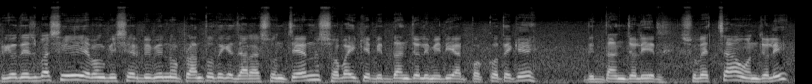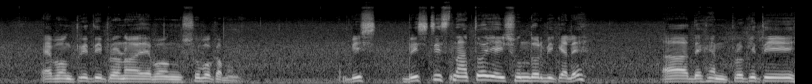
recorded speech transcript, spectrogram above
প্রিয় দেশবাসী এবং বিশ্বের বিভিন্ন প্রান্ত থেকে যারা শুনছেন, সবাইকে বিদ্যাঞ্জলি মিডিয়ার পক্ষ থেকে বিদ্যাঞ্জলির শুভেচ্ছা, অঞ্জলি এবং প্রীতি, প্রণয় এবং শুভকামনা। বৃষ- বৃষ্টি স্নাত এই সুন্দর বিকেলে দেখেন প্রকৃতি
